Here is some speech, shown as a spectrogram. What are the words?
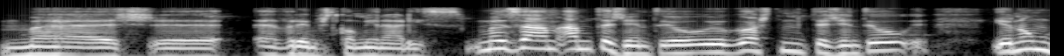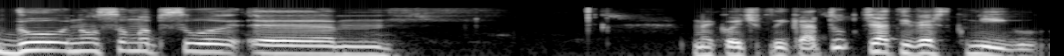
mas uh, haveremos de combinar isso. Mas há, há muita gente, eu, eu gosto de muita gente, eu, eu não me dou, não sou uma pessoa... Uh, como é que eu ia te explicar? Tu que já estiveste comigo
